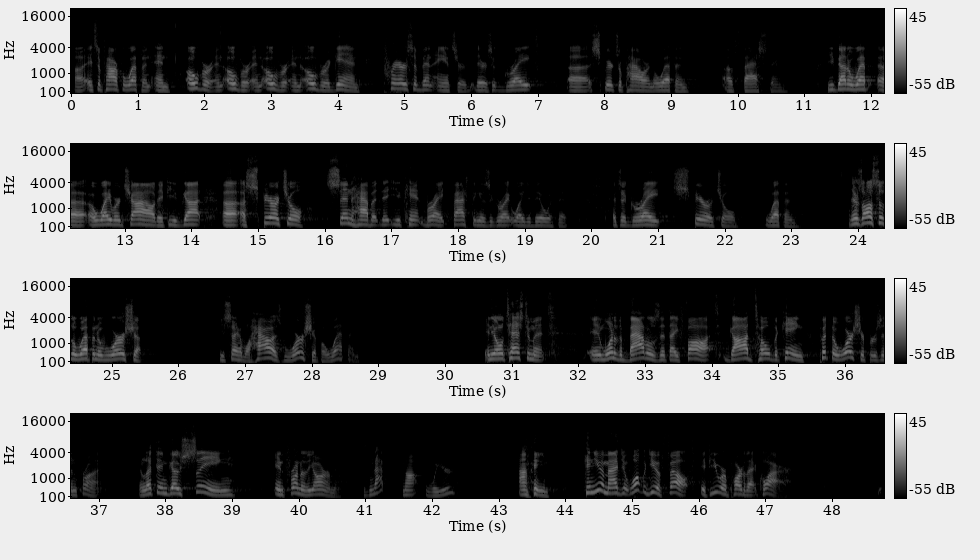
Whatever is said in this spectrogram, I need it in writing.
Uh, it's a powerful weapon, and over and over and over and over again, prayers have been answered. There's a great uh, spiritual power in the weapon of fasting. If you've got a, wep- uh, a wayward child, if you've got uh, a spiritual sin habit that you can't break, fasting is a great way to deal with it. It's a great spiritual weapon. There's also the weapon of worship. You say, well, how is worship a weapon? In the Old Testament, in one of the battles that they fought, God told the king, put the worshipers in front and let them go sing in front of the army. Isn't that not weird? I mean, can you imagine what would you have felt if you were a part of that choir?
